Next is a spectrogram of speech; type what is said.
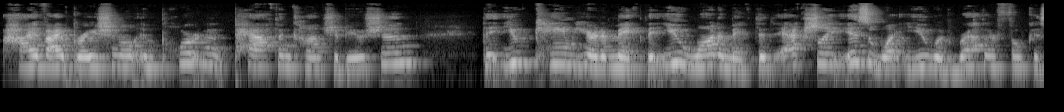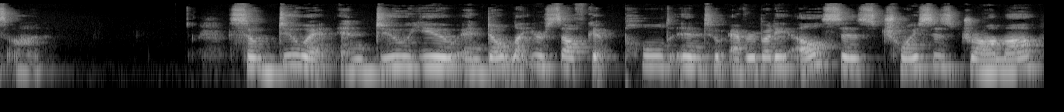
high vibrational, important path and contribution that you came here to make, that you want to make, that actually is what you would rather focus on. So do it and do you, and don't let yourself get pulled into everybody else's choices, drama,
